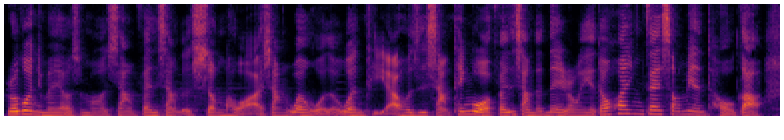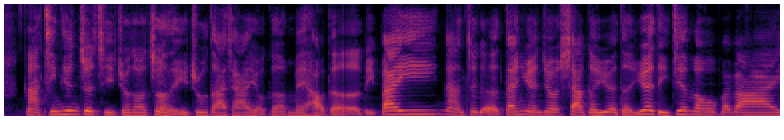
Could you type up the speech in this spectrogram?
如果你们有什么想分享的生活啊，想问我的问题啊，或是想听我分享的内容，也都欢迎在上面投稿。那今天这集就到这里，祝大家有个美好的礼拜一。那这个单元就下个月的月底见喽，拜拜。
